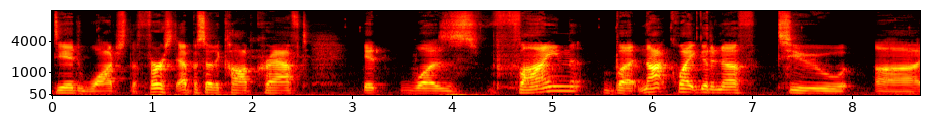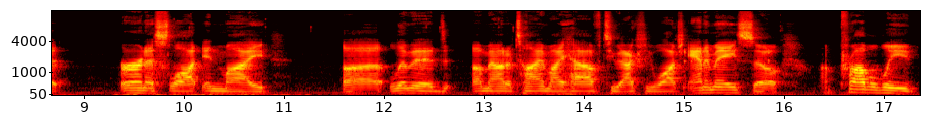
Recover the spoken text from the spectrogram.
did watch the first episode of Copcraft. It was fine, but not quite good enough to uh, earn a slot in my uh, limited amount of time I have to actually watch anime. So I'm probably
